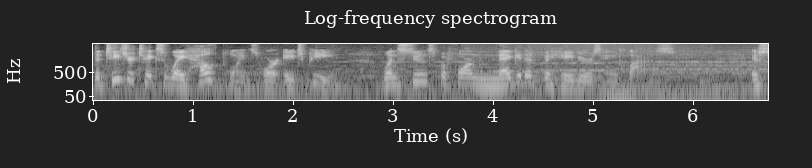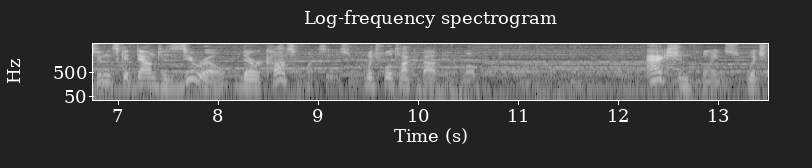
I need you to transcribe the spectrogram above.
The teacher takes away health points, or HP, when students perform negative behaviors in class. If students get down to zero, there are consequences, which we'll talk about in a moment. Action points, which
